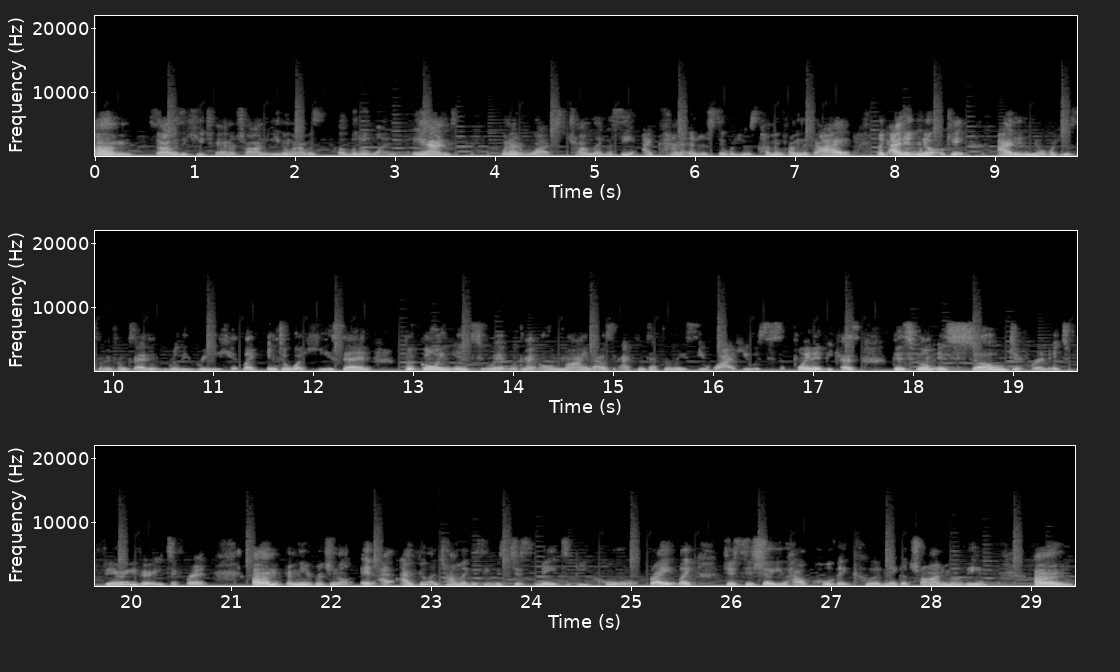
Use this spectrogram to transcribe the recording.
Um, so I was a huge fan of Tron even when I was a little one. And when I watched Tron Legacy, I kind of understood where he was coming from. The guy, like, I didn't know, okay, I didn't know where he was coming from because I didn't really read like into what he said. But going into it with my own mind, I was like, I can definitely see why he was disappointed because this film is so different. It's very, very different um, from the original. And I, I feel like Tron Legacy was just made to be cool, right? Like just to show you how cool they could make a Tron movie. Um,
